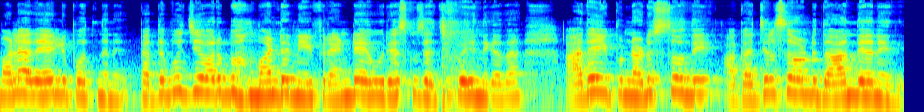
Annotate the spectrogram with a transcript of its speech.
మళ్ళీ అదే వెళ్ళిపోతుందని. పెద్ద బుజ్జి ఎవరు బామ్మ? అంటే నీ ఫ్రెండే ఊరేసుకు చచ్చిపోయింది కదా అదే ఇప్పుడు నడుస్తుంది ఆ గజ్జల సౌండ్ దాంది అనేది.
